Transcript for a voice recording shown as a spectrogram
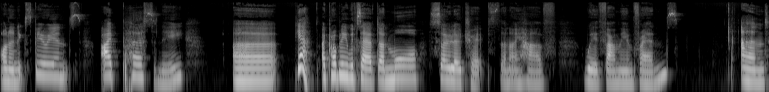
on an experience. I personally, uh, yeah, I probably would say I've done more solo trips than I have with family and friends and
